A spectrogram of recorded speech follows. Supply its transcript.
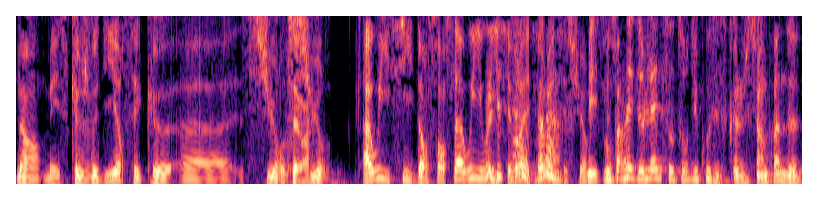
Non, mais ce que je veux dire, c'est que euh, sur C'est vrai. sur ah oui, si, dans ce sens-là, oui, oui, c'est vrai, c'est voilà. vrai, c'est sûr. Mais c'est vous sûr. parlez de laisse autour du cou, c'est ce que je suis en train de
